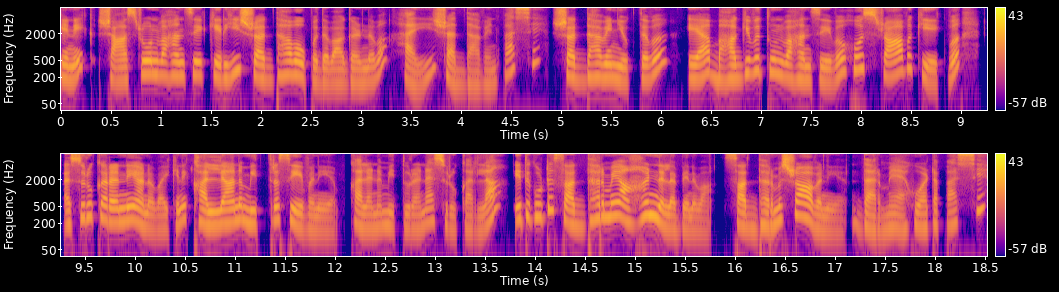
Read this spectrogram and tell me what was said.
කෙනෙක් ශාස්ත්‍රෝන් වහන්සේ කෙරෙහි ශ්‍රද්ධාව උපදවා ගන්නවා. හයි ශ්‍රද්ධාවෙන් පස්සේ ශ්‍රද්ධාවෙන් යුක්තව එයා භාග්‍යවතුන් වහන්සේව හෝ ශ්‍රාවකයෙක්ව ඇසුරු කරන්නේ යනවා. කියන්නේ කල්යාණ මිත්‍ර සේවනය. කලන මිතුරන් ඇසුරු කරලා එතකොට සද්ධර්මය අහන්න ලැබෙනවා. සද්ධර්ම ශ්‍රාවණය. ධර්මය ඇහුවට පස්සේ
